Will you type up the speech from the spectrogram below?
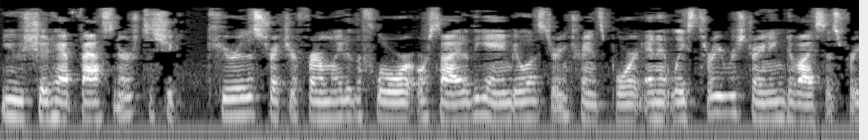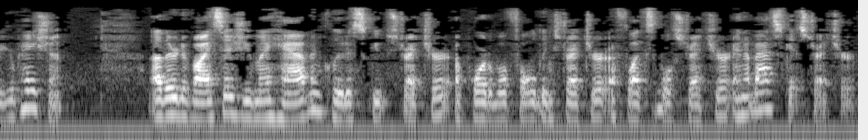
You should have fasteners to secure the stretcher firmly to the floor or side of the ambulance during transport and at least three restraining devices for your patient. Other devices you may have include a scoop stretcher, a portable folding stretcher, a flexible stretcher, and a basket stretcher.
